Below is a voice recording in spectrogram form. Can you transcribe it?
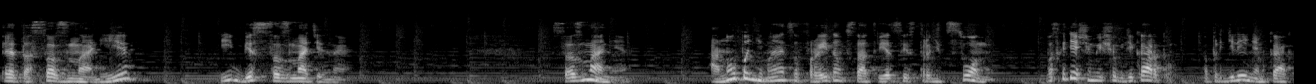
Это сознание и бессознательное. Сознание. Оно понимается Фрейдом в соответствии с традиционным, восходящим еще к Декарту, определением как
